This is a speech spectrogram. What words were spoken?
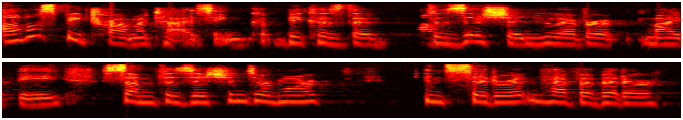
almost be traumatizing because the physician whoever it might be some physicians are more considerate and have a better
